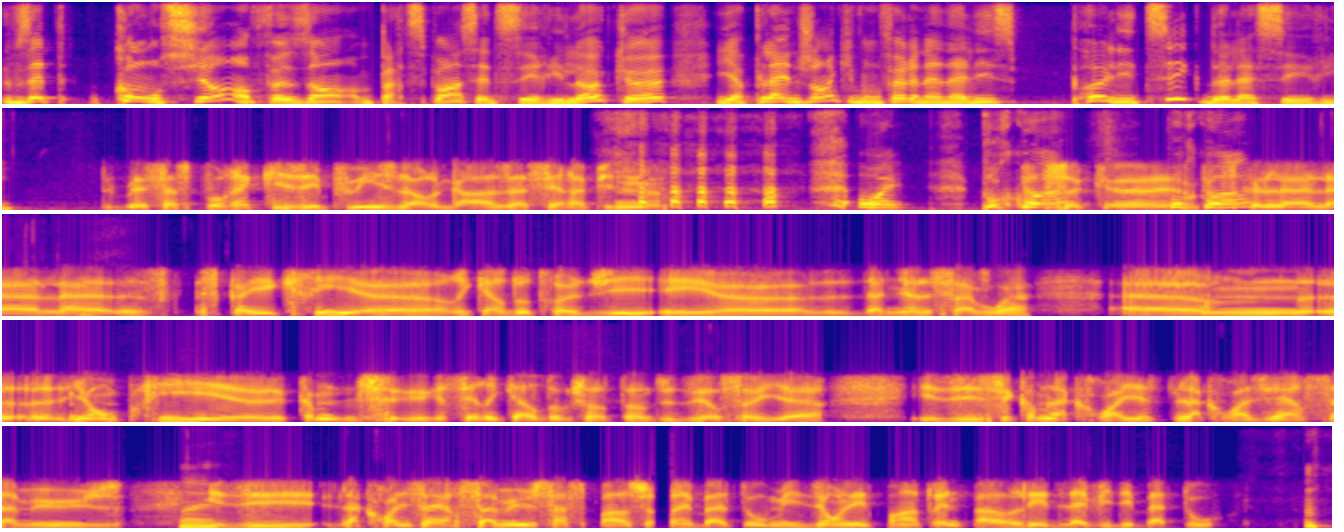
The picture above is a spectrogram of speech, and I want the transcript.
Vous êtes conscient, en faisant, en participant à cette série-là, qu'il y a plein de gens qui vont faire une analyse politique de la série. Mais ça se pourrait qu'ils épuisent leur gaz assez rapidement. Ouais. Pourquoi? Parce que, Pourquoi? parce que la, la, la- ce qu'a écrit euh, Ricardo Troggi et euh, Daniel Savoie, euh, ils ont pris, euh, comme c'est Ricardo que j'ai entendu dire ça hier, il dit c'est comme la, croisière, la croisière s'amuse. Ouais. Il dit la croisière s'amuse, ça se passe sur un bateau, mais il dit on n'est pas en train de parler de la vie des bateaux.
